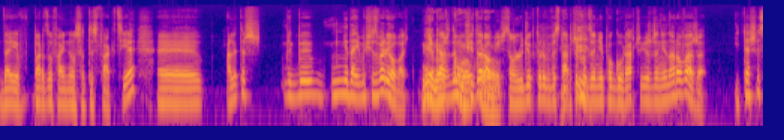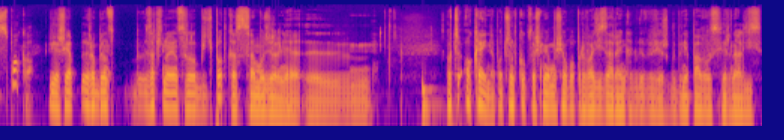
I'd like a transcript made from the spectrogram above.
daje bardzo fajną satysfakcję, e, ale też jakby nie dajmy się zwariować. Nie, Nie no, każdy kumam, musi to robić. Są ludzie, którym wystarczy chodzenie po górach czy jeżdżenie na rowerze. I też jest spoko. Wiesz, ja robiąc, zaczynając robić podcast samodzielnie, yy, Okej, okay, na początku ktoś mnie musiał poprowadzić za rękę, gdyby, wiesz, gdyby nie Paweł Sfiernalis,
